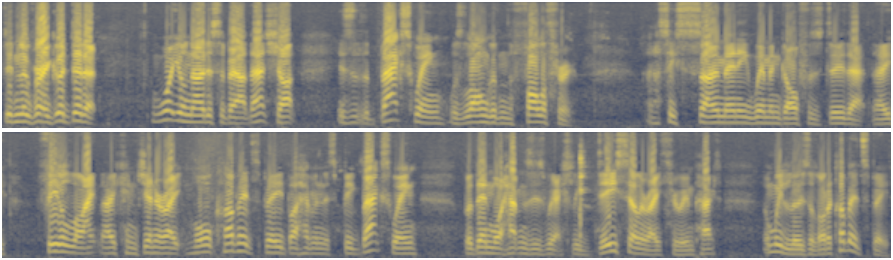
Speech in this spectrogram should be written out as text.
Didn't look very good, did it? What you'll notice about that shot is that the backswing was longer than the follow through. And I see so many women golfers do that. They feel like they can generate more clubhead speed by having this big backswing, but then what happens is we actually decelerate through impact and we lose a lot of clubhead speed.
